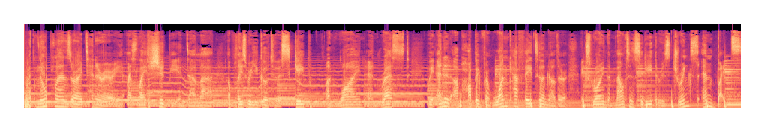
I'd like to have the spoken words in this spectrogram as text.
With no plans or itinerary, as life should be in Dala, a place where you go to escape, unwind, and rest, we ended up hopping from one cafe to another, exploring the mountain city through its drinks and bites.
